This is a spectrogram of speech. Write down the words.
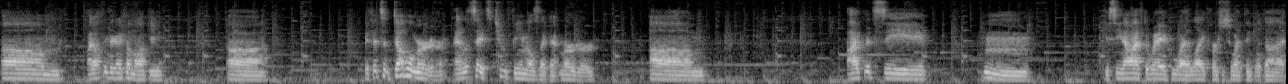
um, I don't think they're gonna kill Maki. Uh, if it's a double murder, and let's say it's two females that get murdered, um, I could see. Hmm. You see, now I have to weigh who I like versus who I think will die.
